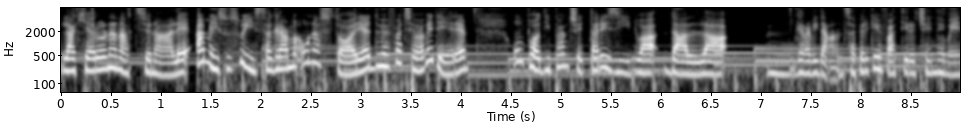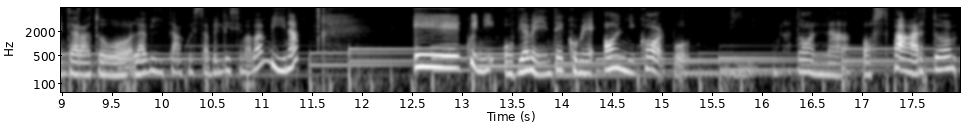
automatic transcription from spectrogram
la Chiarona Nazionale ha messo su Instagram una storia dove faceva vedere un po' di pancetta residua dalla mh, mm, gravidanza, perché infatti recentemente ha dato la vita a questa bellissima bambina. E quindi ovviamente come ogni corpo donna post parto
